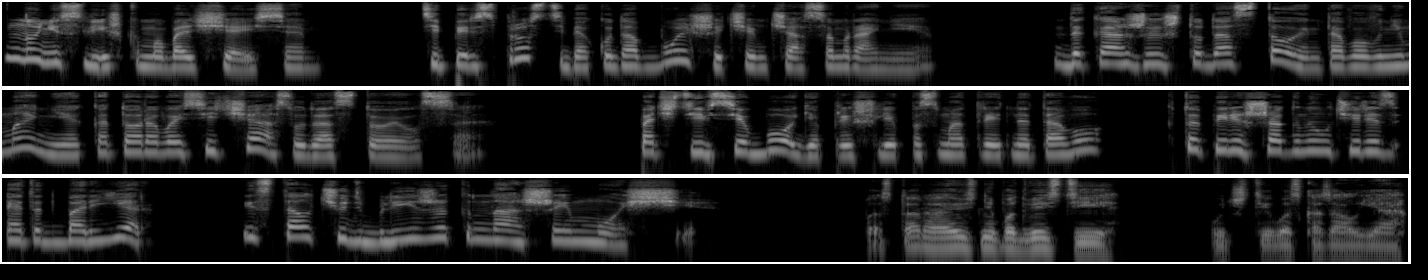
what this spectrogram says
Но не слишком обольщайся. Теперь спрос тебя куда больше, чем часом ранее. Докажи, что достоин того внимания, которого сейчас удостоился. Почти все боги пришли посмотреть на того, кто перешагнул через этот барьер и стал чуть ближе к нашей мощи. «Постараюсь не подвести», — учтиво сказал я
